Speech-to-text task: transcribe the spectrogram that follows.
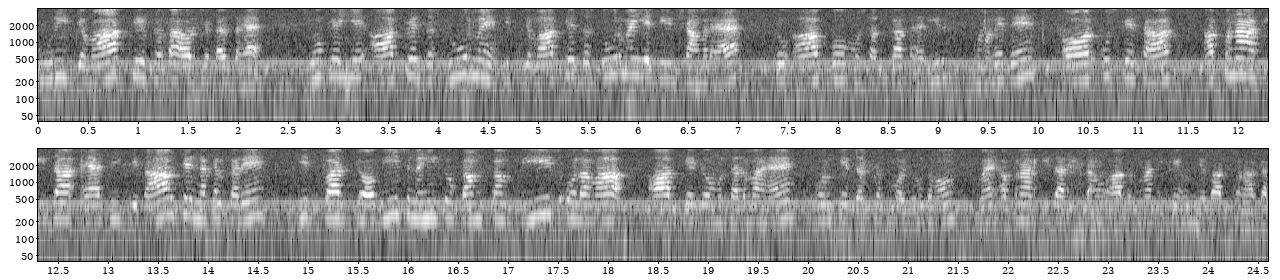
پوری جماعت کی فتح اور شکست ہے۔ کیونکہ یہ آپ کے دستور میں، اس جماعت کے دستور میں یہ چیز شامل ہے، تو آپ وہ مصدقہ تحریر ہمیں دیں اور اس کے ساتھ اپنا عقیدہ ایسی کتاب سے نقل کریں، جس پر چوبیس نہیں تو کم کم بیس علماء آپ کے جو مسلمہ ہیں، ان کے دستخط موجود ہوں۔ میں اپنا عقیدہ لکھتا ہوں، آپ اپنا لکھیں، اس کے بعد سنا کر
